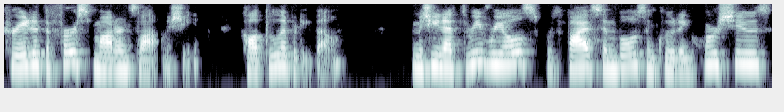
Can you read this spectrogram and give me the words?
created the first modern slot machine, called the Liberty Bell. The machine had three reels with five symbols, including horseshoes,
